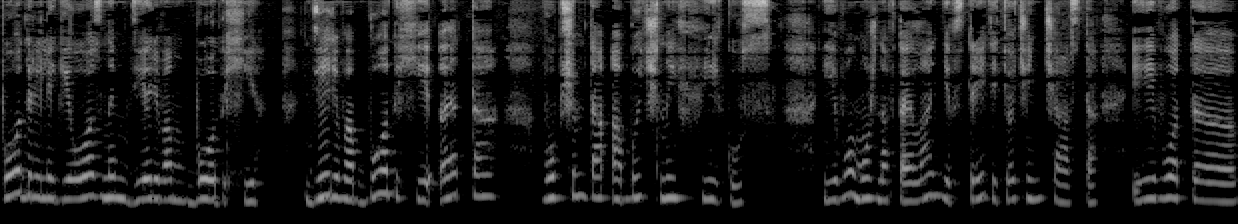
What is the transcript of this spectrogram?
под религиозным деревом Бодхи. Дерево Бодхи – это в общем-то, обычный фикус. Его можно в Таиланде встретить очень часто. И вот э,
